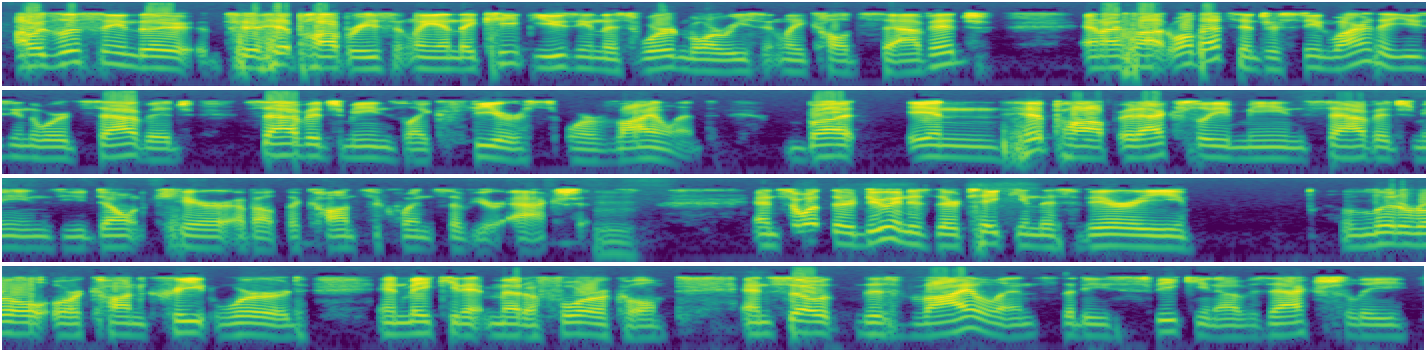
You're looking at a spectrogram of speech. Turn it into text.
I was listening to to hip hop recently, and they keep using this word more recently called savage, and I thought, well, that's interesting. Why are they using the word savage? Savage means like fierce or violent, but in hip hop, it actually means savage means you don't care about the consequence of your actions. Mm. And so what they're doing is they're taking this very literal or concrete word and making it metaphorical. And so this violence that he's speaking of is actually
